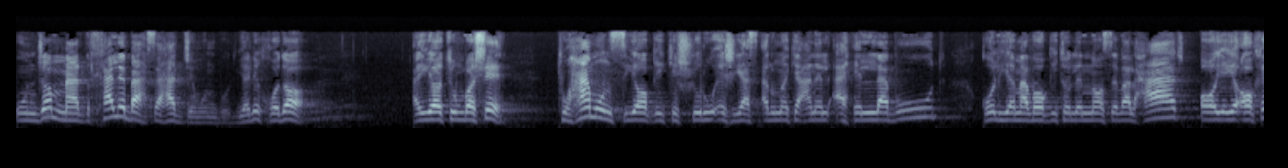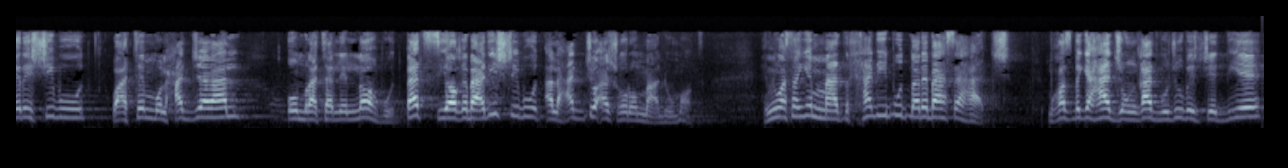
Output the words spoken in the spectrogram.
اونجا مدخل بحث حجمون بود. یعنی خدا ایاتون باشه تو همون سیاقی که شروعش یسالون که عن الاهل بود قل یه مواقیت للناس والحج آیه آخرش چی بود؟ و اتم الحج والعمرة لله بود. بعد سیاق بعدیش چی بود؟ الحج و اشهر معلومات. یعنی مثلا یه مدخلی بود برای بحث حج. می‌خواست بگه حج اونقدر وجوبش جدیه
